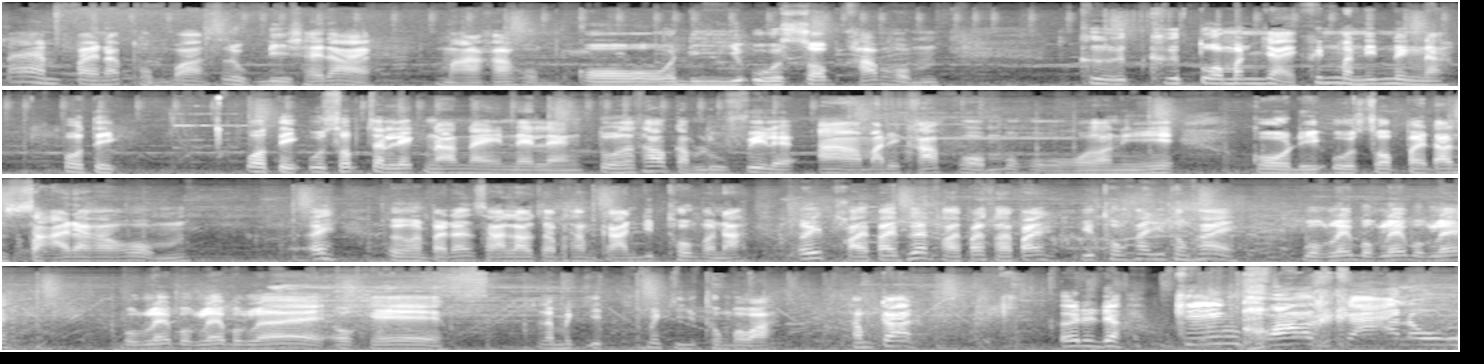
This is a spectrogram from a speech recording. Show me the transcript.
แต้มไปนะ ผมว่าสนุกดีใช้ได้ มาครับผมโกดีอูซบครับผม คือคือตัวมันใหญ่ขึ้นมานิดนึงนะปกติปกติอุซบจะเล็กนะในในแหลงตัวเท่ากับลูฟี่เลยอ่ามาดิครับผมโอ้โหตอนนี้โกดีอุซบไปด้านซ้ายนะครับผมเอ้ยเออมันไปด้านซ้ายเราจะมาทำการยึดธงก่อนนะเอ้ยถอยไปเพื่อนถอยไปถอยไปยึดธงให้ยึดธงให้บวกเลยบวกเลยบวกเลยบวกเลยบวกเลยบวกเลยโอเค แล้วไม่กี้ไม่กี้ยึดธงปะวะทำการเอ้ยเดี๋ยวเดี๋ยวคิงคอการโอ้โห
